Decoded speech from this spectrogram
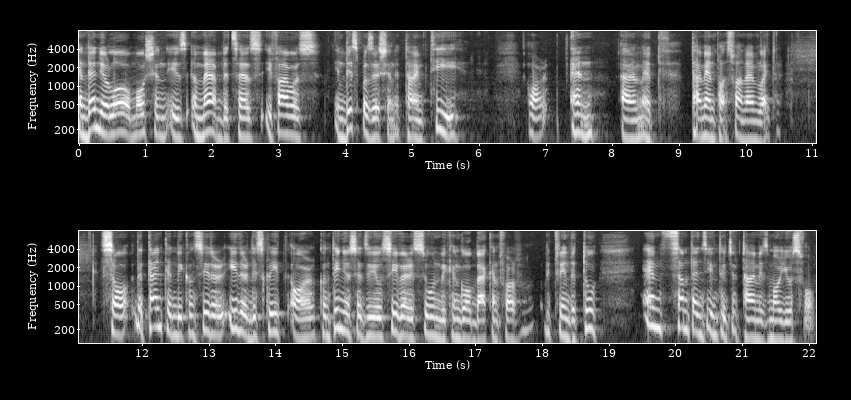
And then your law of motion is a map that says if I was in this position at time t, or n, I'm at time n plus 1 I'm later. So the time can be considered either discrete or continuous. As you'll see very soon, we can go back and forth between the two. And sometimes integer time is more useful.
